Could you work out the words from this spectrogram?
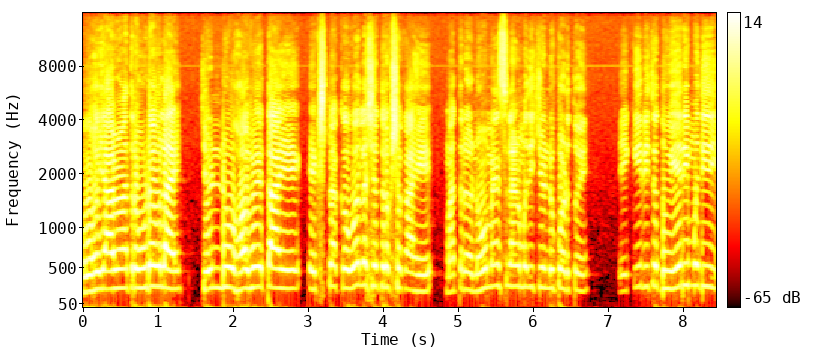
हो हो यावेळी मात्र उडवलाय. चेंडू हवेत आहे. एक्स्ट्रा कव्हरला क्षेत्रक्षक आहे. मात्र नो मॅन्समध्ये चेंडू पडतोय. एकेरीचं दुहेरीमध्ये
